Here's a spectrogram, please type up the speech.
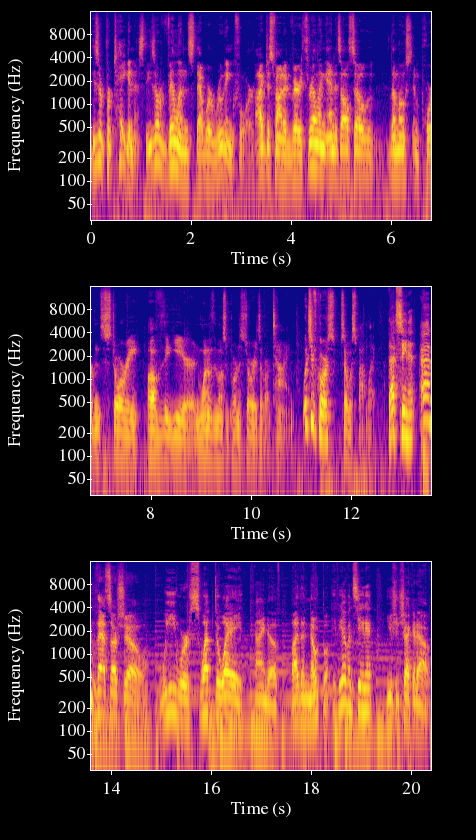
These are protagonists. These are villains that we're rooting for. I just found it very thrilling, and it's also the most important story of the year and one of the most important stories of our time. Which, of course, so was Spotlight. That's seen it. And that's our show. We were swept away, kind of, by The Notebook. If you haven't seen it, you should check it out.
